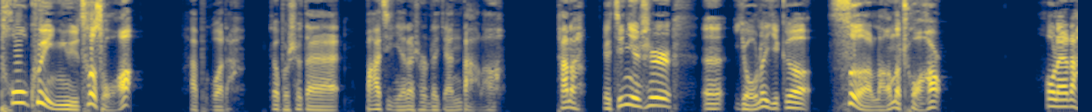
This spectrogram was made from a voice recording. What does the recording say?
偷窥女厕所。还不过的，这不是在八几年的时候的严打了啊。他呢，也仅仅是呃有了一个色狼的绰号。后来呢，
